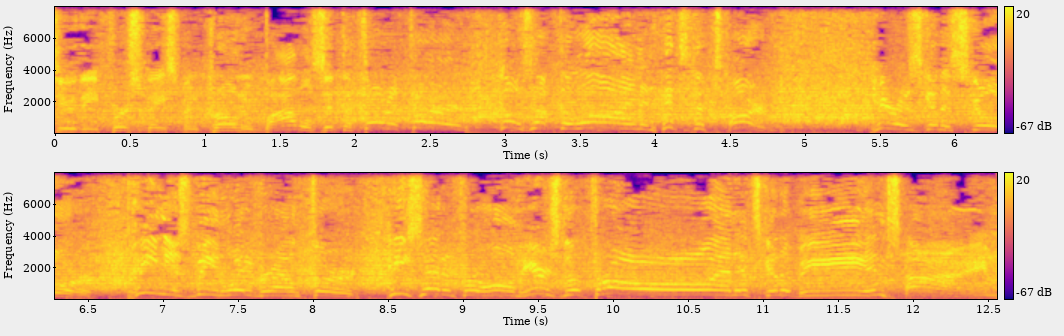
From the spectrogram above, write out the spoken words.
to the first baseman Cron, who bobbles it. The throw to third goes up the line and hits the tarp. Pira's going to score. Pena's being waved around third. He's headed for home. Here's the throw, and it's going to be in time.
